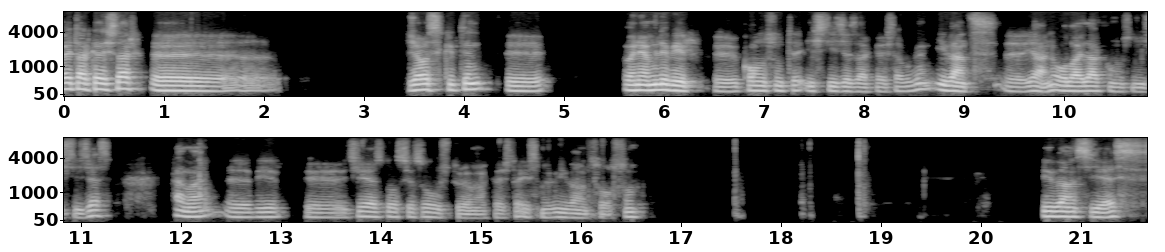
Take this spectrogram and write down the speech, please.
Evet arkadaşlar, eee, JavaScript'in eee, önemli bir eee, konusunu işleyeceğiz arkadaşlar bugün. Events eee, yani olaylar konusunu işleyeceğiz. Hemen eee, bir eee, JS dosyası oluşturuyorum arkadaşlar. İsmi Events olsun. Events.js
